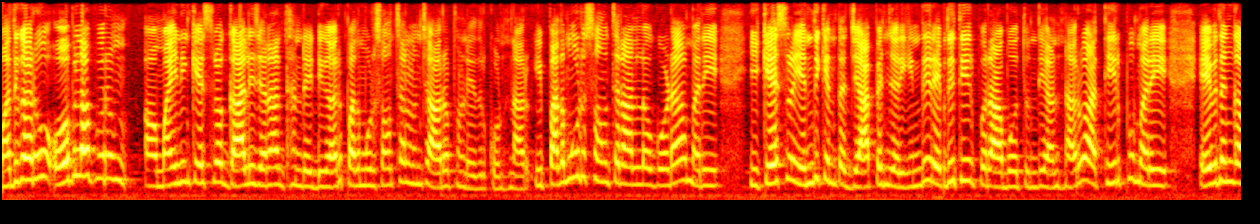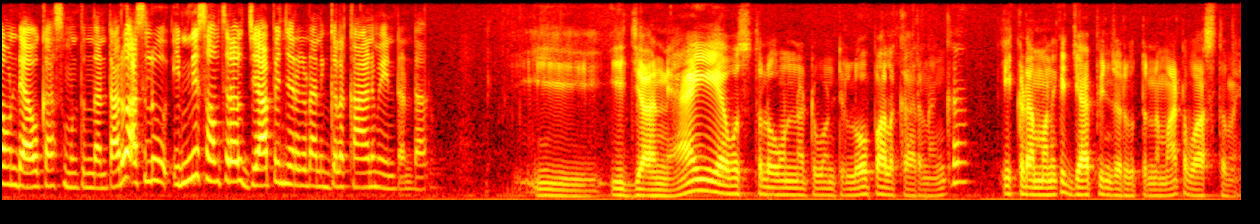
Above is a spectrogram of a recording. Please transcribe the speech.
మధు గారు ఓబులాపురం మైనింగ్ కేసులో గాలి జనార్దన్ రెడ్డి గారు పదమూడు సంవత్సరాల నుంచి ఆరోపణలు ఎదుర్కొంటున్నారు. ఈ పదమూడు సంవత్సరాల్లో కూడా మరి ఈ కేసులో ఎందుకు ఇంత జాప్యం జరిగింది? రేపు తీర్పు రాబోతుంది అంటున్నారు. ఆ తీర్పు మరి ఏ విధంగా ఉండే అవకాశం ఉంటుందంటారు? అసలు ఇన్ని సంవత్సరాలు జాప్యం జరగడానికి గల కారణం ఏంటంటారు? ఈ ఈ జా న్యాయ వ్యవస్థలో ఉన్నటువంటి లోపాల కారణంగా ఇక్కడ మనకి జాప్యం జరుగుతున్న మాట వాస్తవమే.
